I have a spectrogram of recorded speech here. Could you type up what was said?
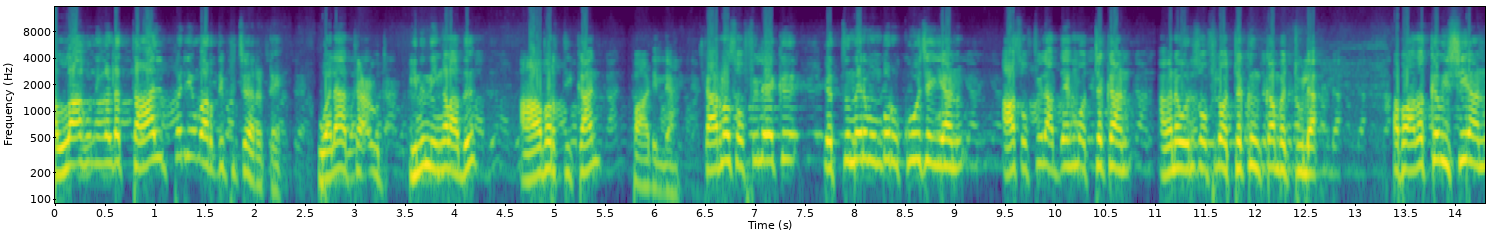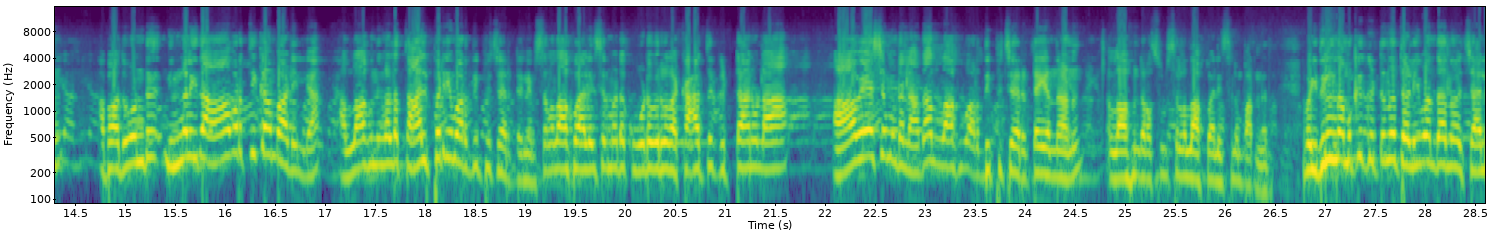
അള്ളാഹു നിങ്ങളുടെ താല്പര്യം വർദ്ധിപ്പിച്ചു തരട്ടെ. ഇനി നിങ്ങൾ അത് ആവർത്തിക്കാൻ പാടില്ല. കാരണം സൊഫിലേക്ക് എത്തുന്നതിന് മുമ്പ് റുക്കൂ ചെയ്യാണ്. ആ സൊഫിൽ അദ്ദേഹം ഒറ്റക്കാണ്. അങ്ങനെ ഒരു സൊഫിൽ ഒറ്റയ്ക്ക് നിൽക്കാൻ പറ്റൂല. അപ്പൊ അതൊക്കെ വിഷയമാണ്. അപ്പൊ അതുകൊണ്ട് നിങ്ങൾ ഇത് ആവർത്തിക്കാൻ പാടില്ല. അള്ളാഹു നിങ്ങളുടെ താല്പര്യം വർദ്ധിപ്പിച്ചേരട്ടെ നബി സല്ലല്ലാഹു അലൈഹി സ്വലമയുടെ കൂടെ ഒരു റക്കാത്ത് കിട്ടാനുള്ള ആ ആവേശമുണ്ടല്ലോ അത് അള്ളാഹു വർദ്ധിപ്പിച്ചു തരട്ടെ എന്നാണ് അള്ളാഹുന്റെ റസൂൽ സല്ലല്ലാഹു അലൈഹി സ്വലം പറഞ്ഞത്. അപ്പൊ ഇതിൽ നമുക്ക് കിട്ടുന്ന തെളിവ് എന്താന്ന് വെച്ചാൽ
